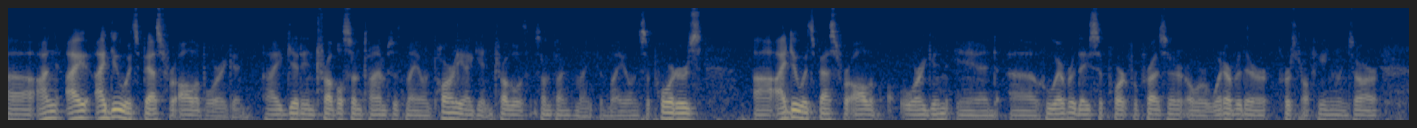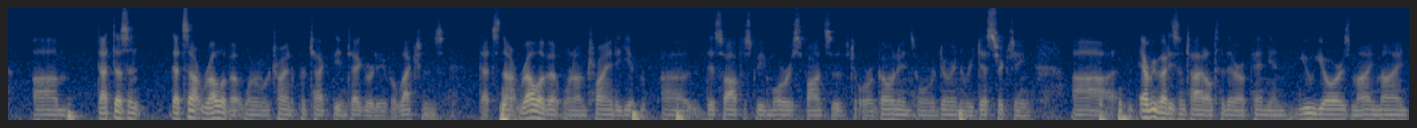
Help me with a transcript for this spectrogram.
Uh, I, I do what's best for all of Oregon. I get in trouble sometimes with my own party. I get in trouble with sometimes with my my own supporters. Uh, I do what's best for all of Oregon, and uh, whoever they support for president or whatever their personal feelings are, um, that doesn't. That's not relevant when we're trying to protect the integrity of elections. That's not relevant when I'm trying to get uh, this office to be more responsive to Oregonians when we're doing redistricting. Uh, everybody's entitled to their opinion. You, yours, mine, mine,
